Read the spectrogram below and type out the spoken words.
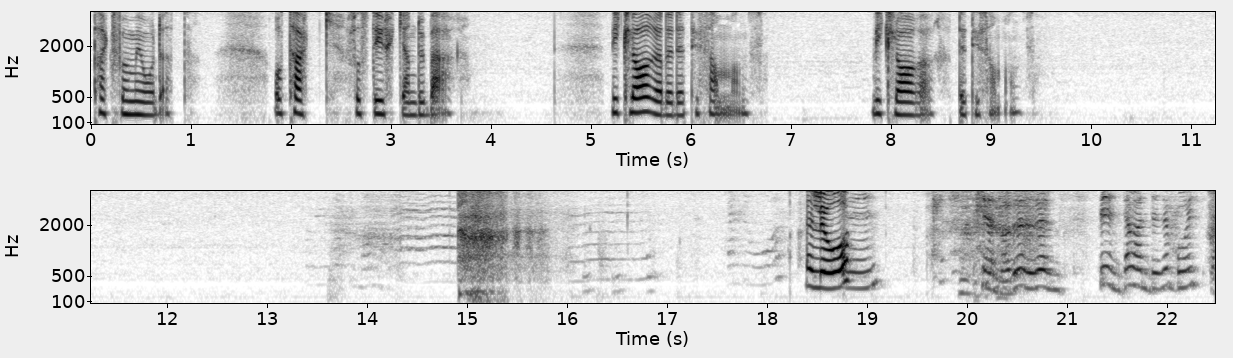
Tack för modet. Och tack för styrkan du bär. Vi klarade det tillsammans. Vi klarar det tillsammans. Hallå? Mm. Känner du den, den tanten där borta?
